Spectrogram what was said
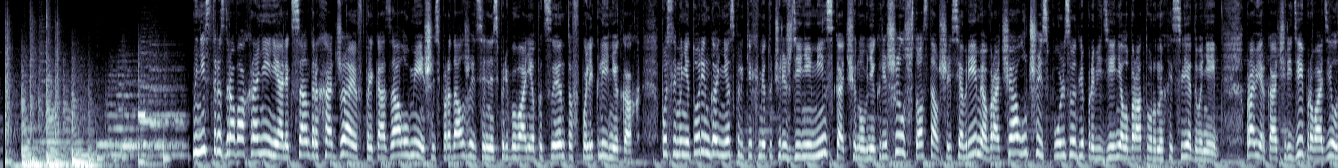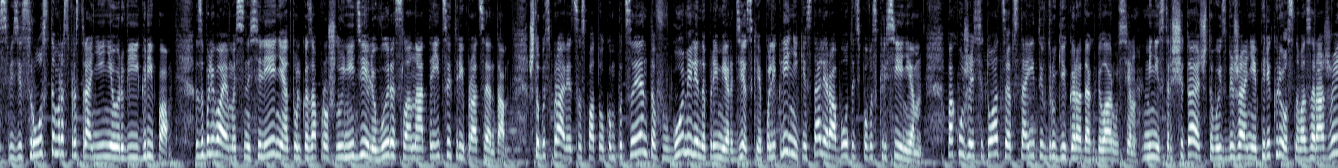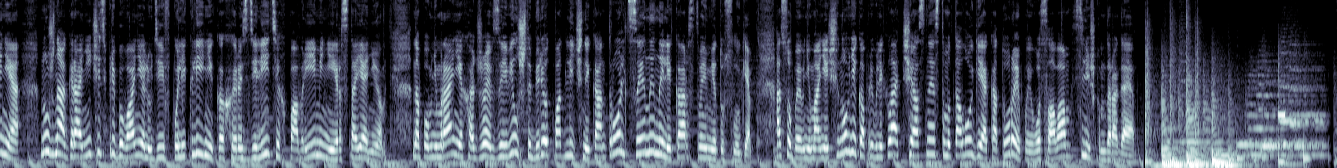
Министр здравоохранения Александр Хаджаев приказал уменьшить продолжительность пребывания пациентов в поликлиниках. После мониторинга нескольких медучреждений Минска чиновник решил, что оставшееся время врача лучше использовать для проведения лабораторных исследований. Проверка очередей проводилась в связи с ростом распространения ОРВИ и гриппа. Заболеваемость населения только за прошлую неделю выросла на 33%. Чтобы справиться с потоком пациентов, в Гомеле, например, детские поликлиники стали работать работать по воскресеньям. Похожая ситуация обстоит и в других городах Беларуси. Министр считает, что во избежание перекрестного заражения нужно ограничить пребывание людей в поликлиниках и разделить их по времени и расстоянию. Напомним, ранее Хаджаев заявил, что берет под личный контроль цены на лекарства и медуслуги. Особое внимание чиновника привлекла частная стоматология, которая, по его словам, слишком дорогая.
